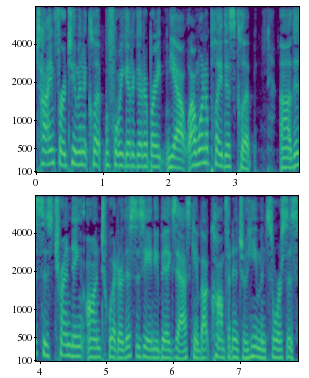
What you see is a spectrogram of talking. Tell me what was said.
time for a two minute clip before we got to go to break? Yeah, I want to play this clip. Uh, this is trending on Twitter. This is Andy Biggs asking about confidential human sources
